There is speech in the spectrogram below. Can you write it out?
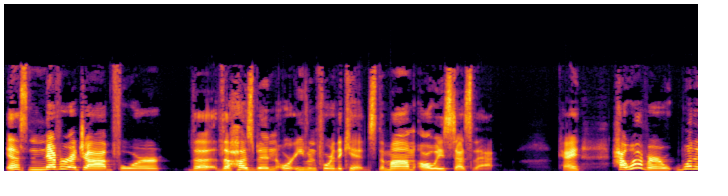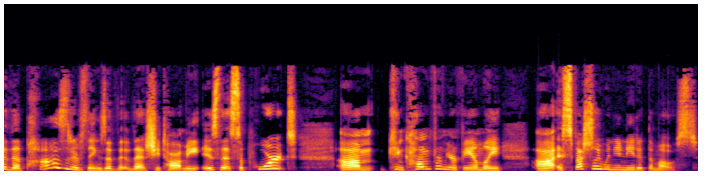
It's never a job for the the husband or even for the kids. The mom always does that. Okay? However, one of the positive things that that she taught me is that support um, can come from your family, uh, especially when you need it the most.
